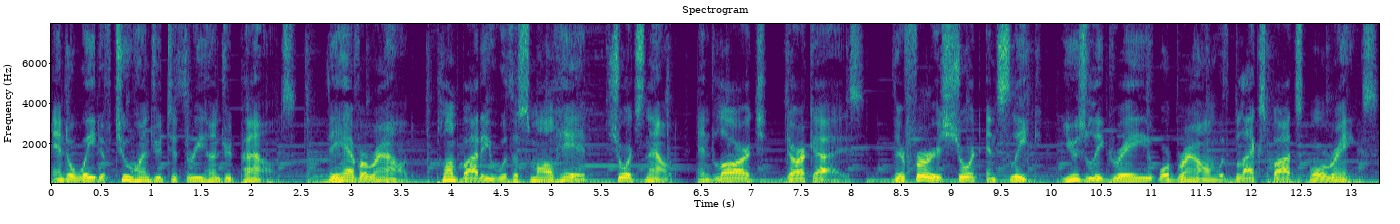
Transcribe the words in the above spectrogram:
and a weight of 200 to 300 pounds. They have a round, plump body with a small head, short snout, and large, dark eyes. Their fur is short and sleek, usually gray or brown with black spots or rings.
